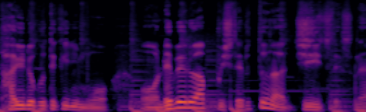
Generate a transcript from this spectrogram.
体力的にもレベルアップしているというのは事実ですね。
